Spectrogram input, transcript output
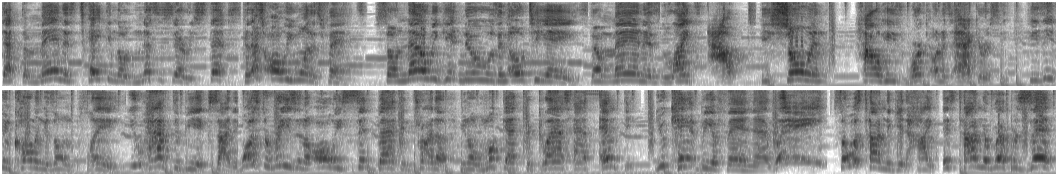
that the man is taking those necessary steps, because that's all we want as fans. So now we get news in OTAs. The man is lights out. He's showing how he's worked on his accuracy. He's even calling his own play. You have to be excited. What's the reason to always sit back and try to, you know, look at the glass half empty? You can't be a fan that way. So it's time to get hyped. It's time to represent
